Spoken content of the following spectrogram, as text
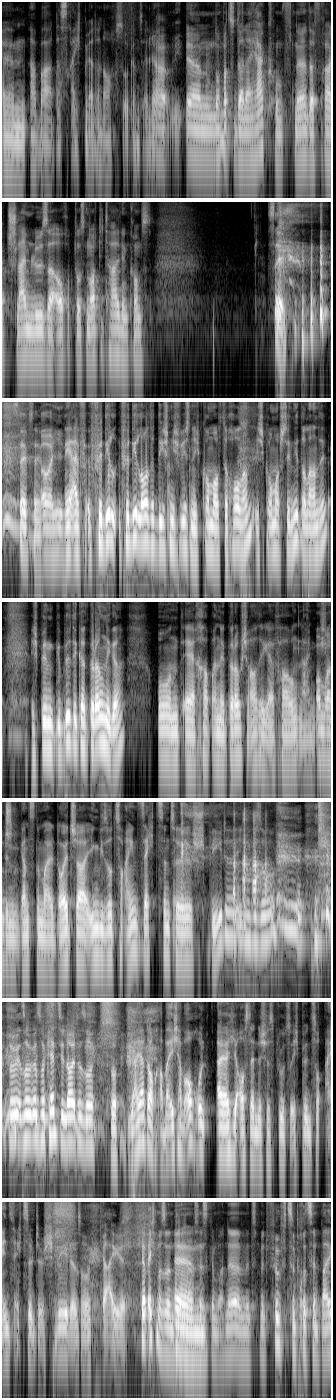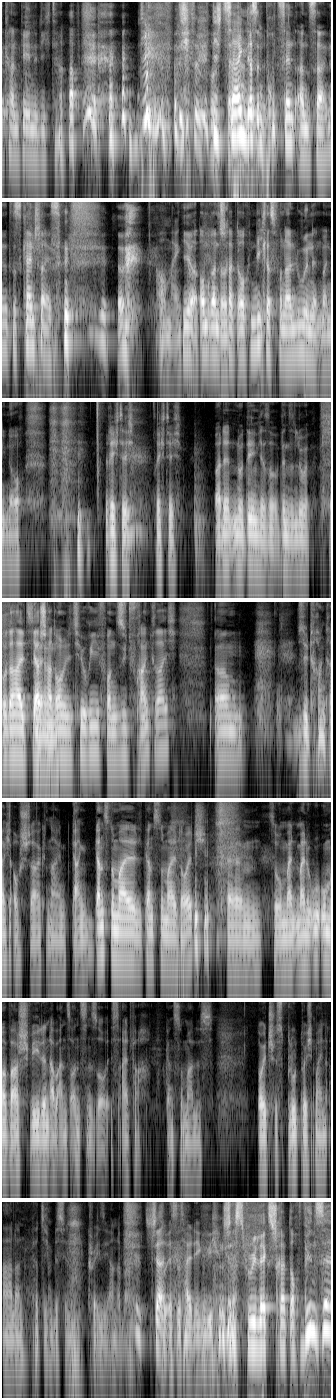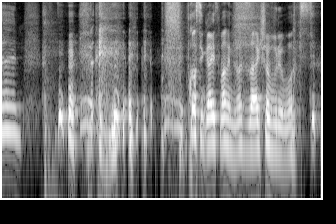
Ähm, aber das reicht mir dann auch so, ganz ehrlich. Ja, ähm, nochmal zu deiner Herkunft, ne? Da fragt Schleimlöser auch, ob du aus Norditalien kommst. Safe. safe, safe. Aber hier- Nee, äh, für, die, für die Leute, die es nicht wissen, ich komme aus der Holland, ich komme aus den Niederlanden. Ich bin gebürtiger Groninger und äh, habe eine großartige Erfahrung. Nein, ich Omransch. bin ganz normal Deutscher, irgendwie so zu 1 Sechzehntel Schwede, irgendwie so. so, so. So kennst du die Leute so, so ja, ja doch, aber ich habe auch äh, hier ausländisches Blut, so ich bin so 1 Sechzehntel Schwede, so geil. Ich habe echt mal so einen Ähm. DNA-Test gemacht, ne? Mit, mit 15% Balkan-Gene, die ich da habe. Die 15% zeigen das in Prozentanzahl, ne? Das ist kein Scheiß. Oh mein Hier, Gott. Omran so, schreibt auch, Niklas von der Lue nennt man ihn auch. Richtig, richtig. Warte, nur den hier so, Vincent Lue. Oder halt, Jasch Ähm. hat auch noch die Theorie von Südfrankreich. Ähm, Südfrankreich auch stark, nein. Gan- Ganz normal, ganz normal Deutsch. ähm, so, mein, meine Uroma war Schwedin, aber ansonsten so ist einfach ganz normales deutsches Blut durch meine Adern. Hört sich ein bisschen crazy an, aber so ist es halt irgendwie. Just Relax schreibt auch Vincent. Brauchst du gar nichts machen, die Leute sagen schon, wo du wohnst.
